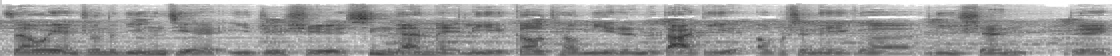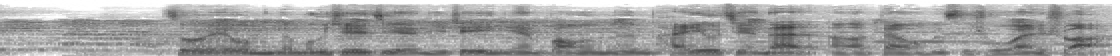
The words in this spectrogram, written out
在我眼中的宁姐一直是性感美丽、高挑迷人的大地，而不是那个女神。对，作为我们的萌学姐，你这一年帮我们排忧解难啊，带我们四处玩耍，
